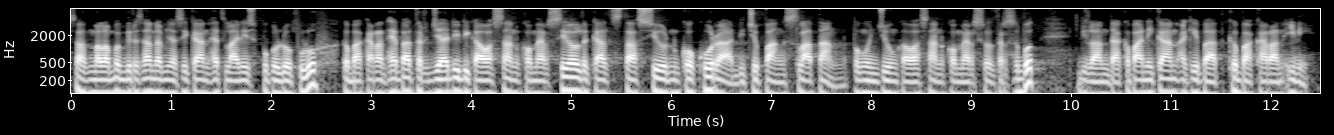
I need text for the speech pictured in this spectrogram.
Saat malam pemirsa Anda menyaksikan headline news pukul 20, kebakaran hebat terjadi di kawasan komersil dekat stasiun Kokura di Jepang Selatan. Pengunjung kawasan komersil tersebut dilanda kepanikan akibat kebakaran ini.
